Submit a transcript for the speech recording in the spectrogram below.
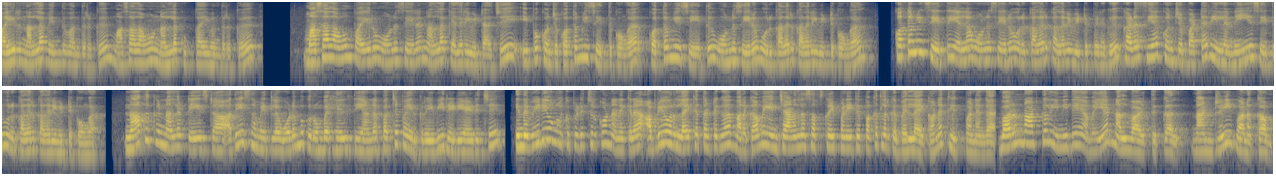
பயிர் நல்லா வெந்து வந்திருக்கு. மசாலாவும் நல்லா குக்காகி வந்திருக்கு. மசாலாவும் பயிரும் ஒன்று சேர நல்லா கிளறி விட்டாச்சு. இப்போ கொஞ்சம் கொத்தமல்லி சேர்த்துக்கோங்க. கொத்தமல்லி சேர்த்து ஒன்று சேர ஒரு கலர் கலரி விட்டுக்கோங்க. கொத்தமல்லி சேர்த்து எல்லாம் ஒன்று சேர ஒரு கலர் கலரி விட்ட பிறகு கடைசியாக கொஞ்சம் பட்டர் இல்லை நெய்யை சேர்த்து ஒரு கலர் கலரி விட்டுக்கோங்க. நாக்குக்கு நல்ல டேஸ்ட்டாக அதே சமயத்தில் உடம்புக்கு ரொம்ப ஹெல்த்தியான பச்சை பயிர் கிரேவி ரெடி ஆயிடுச்சு. இந்த வீடியோ உங்களுக்கு பிடிச்சிருக்கும்னு நினைக்கிறேன். அப்படியே ஒரு லைக்கை தட்டுங்க. மறக்காம என் சேனலை சப்ஸ்கிரைப் பண்ணிட்டு பக்கத்தில் இருக்க பெல் ஐக்கானை கிளிக் பண்ணுங்க. வரும் நாட்கள் இனிதே அமைய நல்வாழ்த்துக்கள். நன்றி வணக்கம்.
